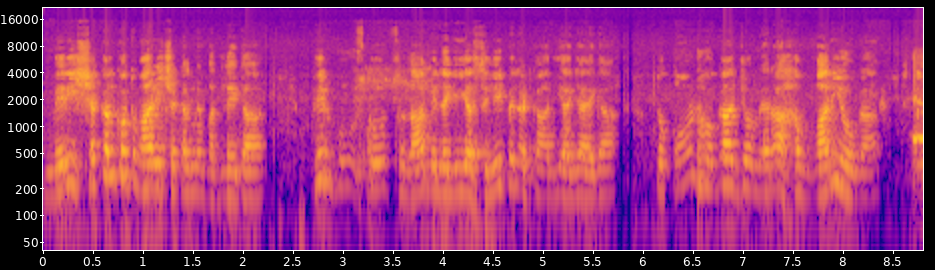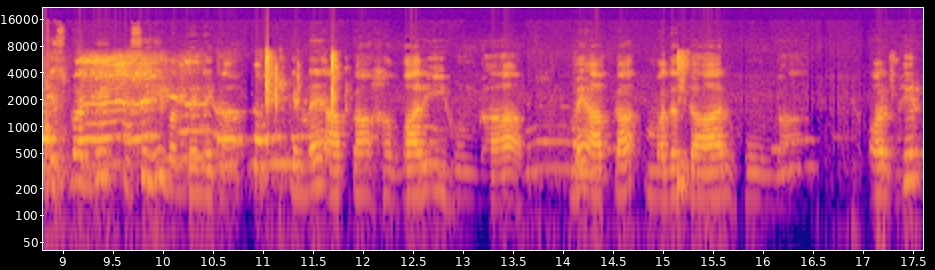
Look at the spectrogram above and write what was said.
मेरी शक्ल को तुम्हारी शक्ल में बदलेगा, फिर वो उसको सजा मिलेगी या सिली पे लटका दिया जाएगा तो कौन होगा जो मेरा हवारी होगा? इस पर भी उसी ही बंदे ने कहा कि मैं आपका हवारी हूँगा, मैं आपका मददगार हूँगा। और फिर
